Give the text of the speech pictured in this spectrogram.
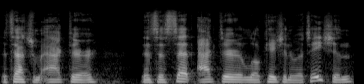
detached from actor. Then it says set actor location rotation.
